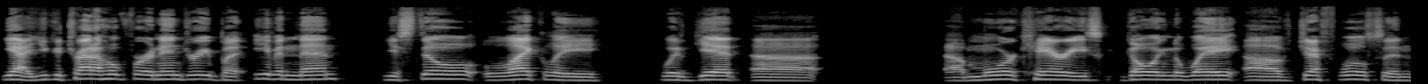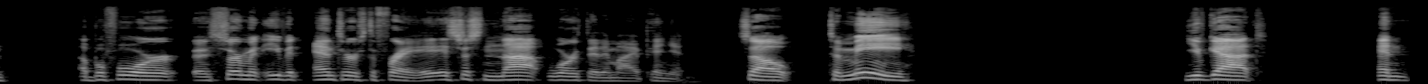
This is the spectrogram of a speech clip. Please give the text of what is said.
Yeah, you could try to hope for an injury, but even then, you still likely would get uh, uh more carries going the way of Jeff Wilson uh, before uh, Sermon even enters the fray. It's just not worth it, in my opinion. So to me, you've got, and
